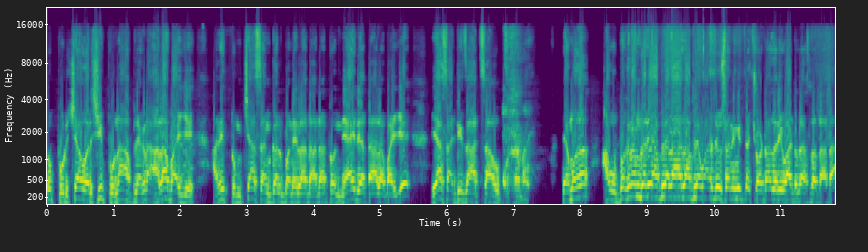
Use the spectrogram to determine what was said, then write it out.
तो पुढच्या वर्षी पुन्हा आपल्याकडे आला पाहिजे आणि तुमच्या संकल्पनेला दादा तो न्याय देता आला पाहिजे यासाठीचा आजचा उपक्रम आहे. त्यामुळं हा उपक्रम जरी आपल्याला आज आपल्या वाढदिवसानिमित्त छोटा जरी वाटत असला दादा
